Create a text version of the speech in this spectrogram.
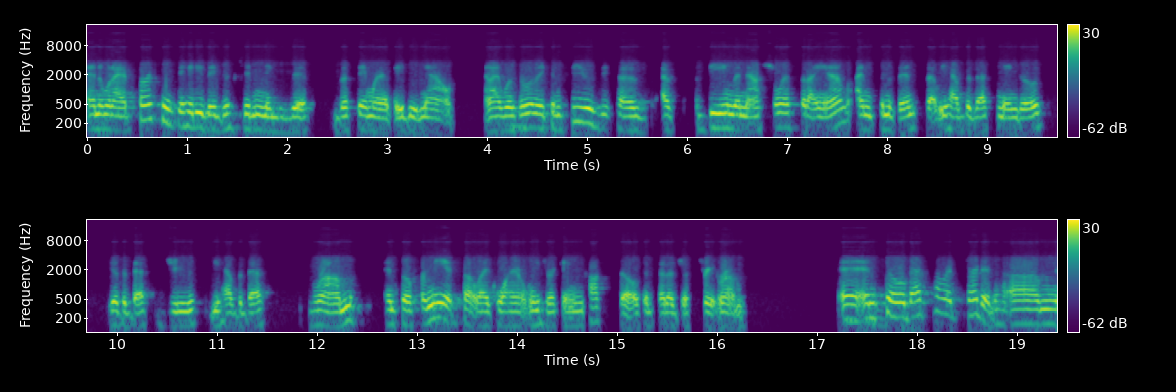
And when I first moved to Haiti, they just didn't exist the same way that they do now. And I was really confused because as being the nationalist that I am, I'm convinced that we have the best mangoes, we have the best juice, we have the best rum. And so for me, it felt like, why aren't we drinking cocktails instead of just straight rum? And, and so that's how it started. Um,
